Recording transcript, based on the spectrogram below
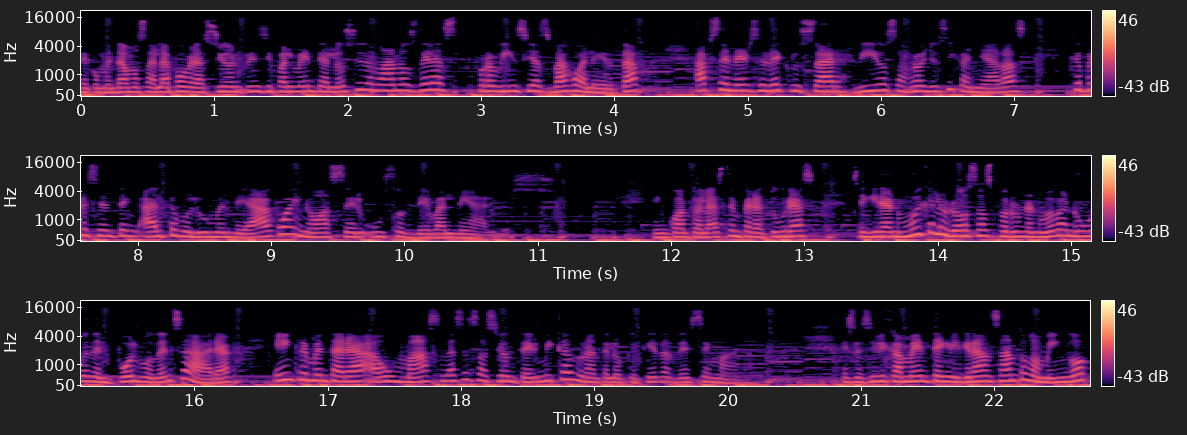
Recomendamos a la población, principalmente a los ciudadanos de las provincias bajo alerta, abstenerse de cruzar ríos, arroyos y cañadas que presenten alto volumen de agua y no hacer uso de balnearios. En cuanto a las temperaturas, seguirán muy calurosas por una nueva nube del polvo del Sahara e incrementará aún más la sensación térmica durante lo que queda de semana. Específicamente en el Gran Santo Domingo,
